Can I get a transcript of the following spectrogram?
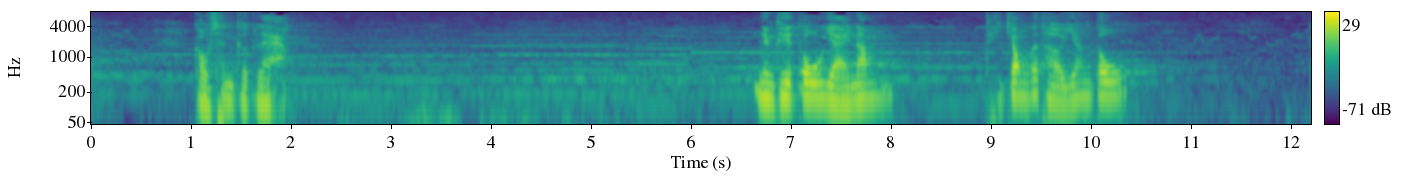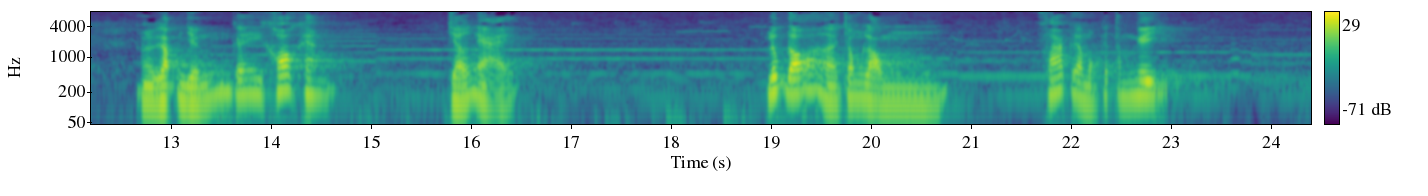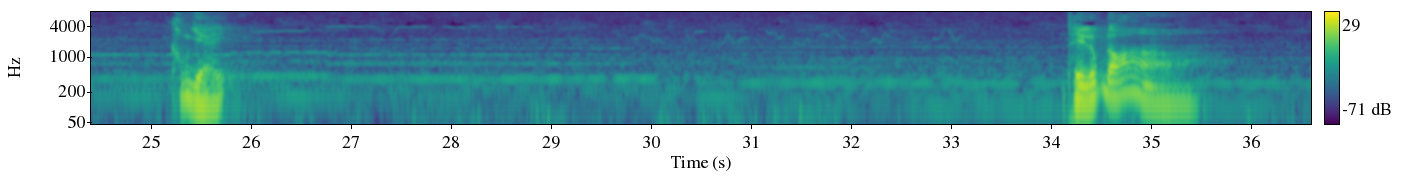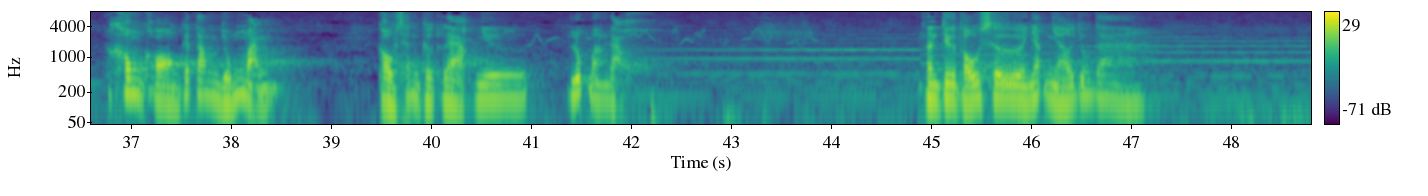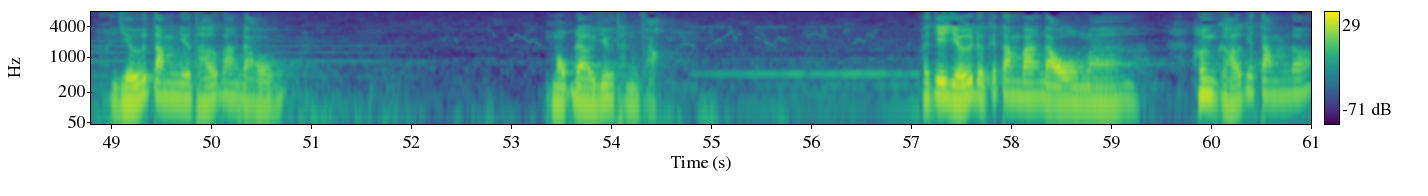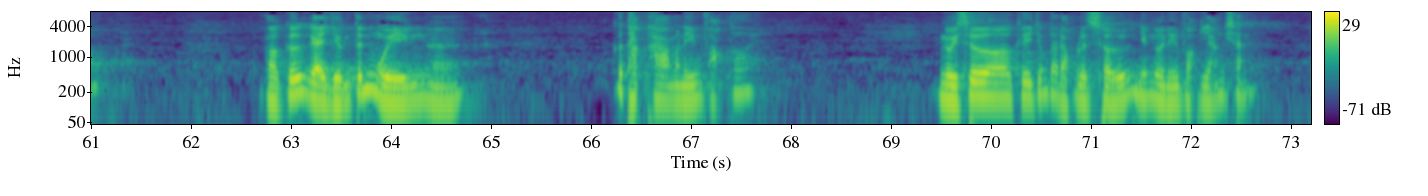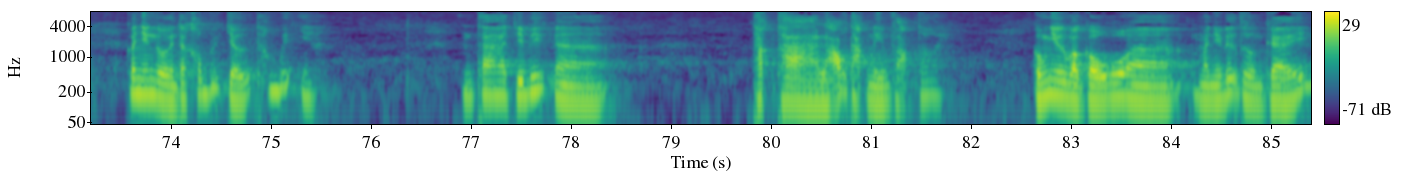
cầu sanh cực lạc. Nhưng khi tu vài năm thì trong cái thời gian tu gặp những cái khó khăn trở ngại lúc đó à, trong lòng phát ra một cái tâm nghi. Không dễ. Thì lúc đó à, không còn cái tâm dũng mạnh, cầu sanh cực lạc như lúc ban đầu. Nên chư tổ sư nhắc nhở chúng ta giữ tâm như thở ban đầu. Một đời dư thành phật. Phải chỉ giữ được cái tâm ban đầu mà hưng khởi cái tâm đó. Và cứ gầy dựng tính nguyện à, cứ thật thà mà niệm phật thôi. Người xưa khi chúng ta đọc lịch sử, những người niệm phật giảng sanh, có những người người ta không biết chữ không biết gì người ta chỉ biết là thật thà lão thật niệm phật thôi. Cũng như bà cụ à, mà những đức thường kể.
